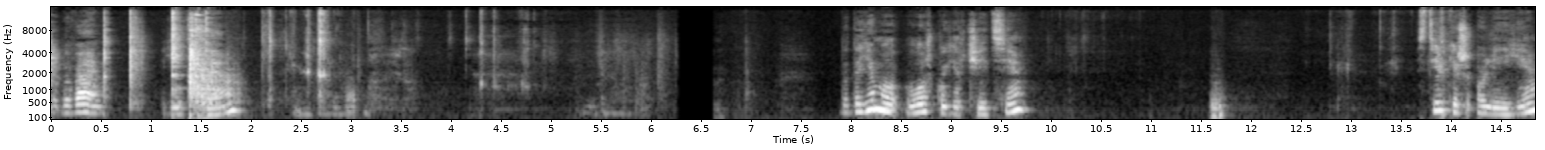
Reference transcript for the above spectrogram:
Добиваємо яйце. Додаємо ложку гірчиці. Стільки ж олії.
